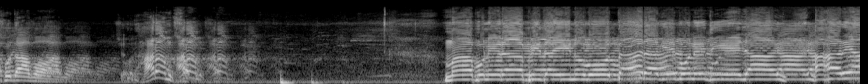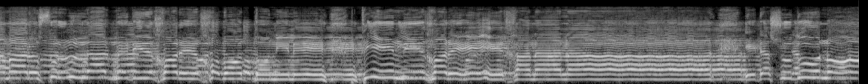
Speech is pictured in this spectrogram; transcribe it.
খোদা বল। হারাম হারাম মা বোনেরা বিদায় নেব তার আগে বলে দিয়ে যায় আরে আমার রসুল্লাহর বেটির ঘরে খবর তো নিলে তিন দিন ঘরে খানা না। এটা শুধু নয়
